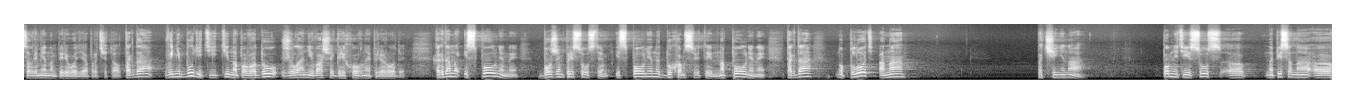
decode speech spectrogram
в современном переводе я прочитал, тогда вы не будете идти на поводу желаний вашей греховной природы. Когда мы исполнены Божьим присутствием, исполнены Духом Святым, наполнены, тогда ну, плоть, она подчинена. Помните, Иисус, э, написано э,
